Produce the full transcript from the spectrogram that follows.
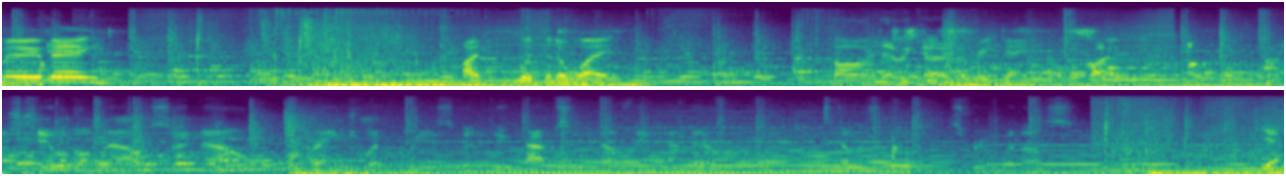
moving. I withered away. Oh, there we go. regain health Right, oh, his shield on now, so now range weaponry is going to do absolutely nothing, and there are skeletons in this room with us. Yeah.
